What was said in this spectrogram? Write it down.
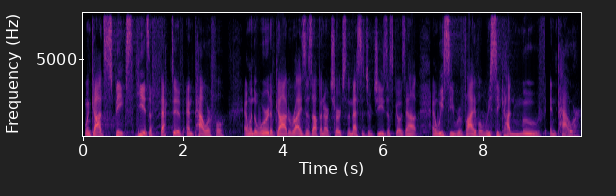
When God speaks, He is effective and powerful. And when the word of God rises up in our church, the message of Jesus goes out, and we see revival. We see God move in power.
